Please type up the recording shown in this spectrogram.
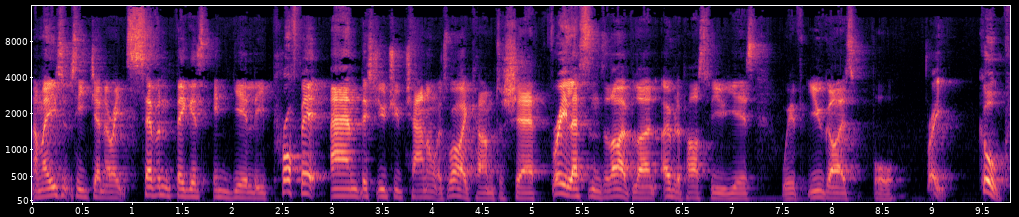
Now, my agency generates seven figures in yearly profit, and this YouTube channel is where I come to share free lessons that I've learned over the past few years with you guys for free. Cool.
